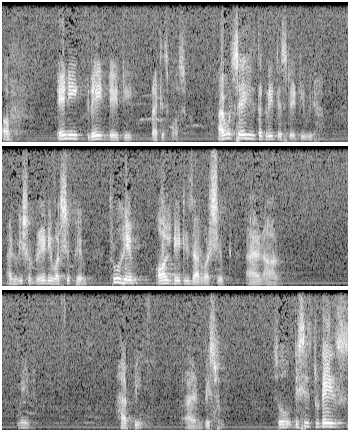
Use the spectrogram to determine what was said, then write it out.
of any great deity that is possible. I would say he is the greatest deity we have. And we should really worship him. Through him, all deities are worshipped and are made happy and blissful. So this is today's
